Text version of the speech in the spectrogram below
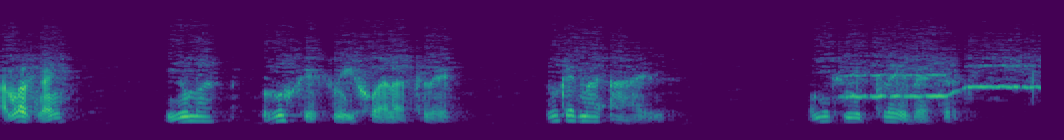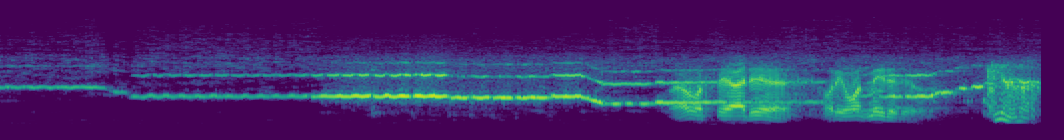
I'm listening. You must look at me while I play. Look at my eyes. It makes me play better. Well, what's the idea? What do you want me to do? Kill her.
